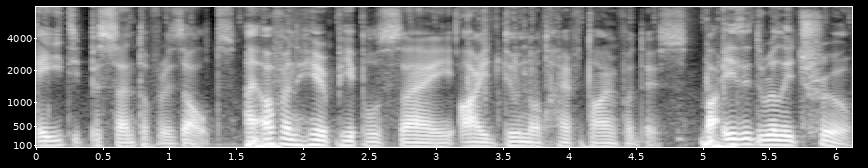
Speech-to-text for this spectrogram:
80% of results. I often hear people say, I do not have time for this. But is it really true?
